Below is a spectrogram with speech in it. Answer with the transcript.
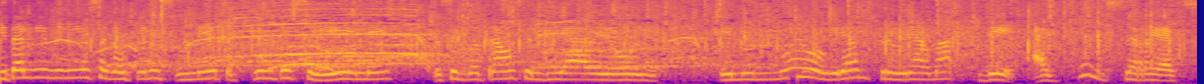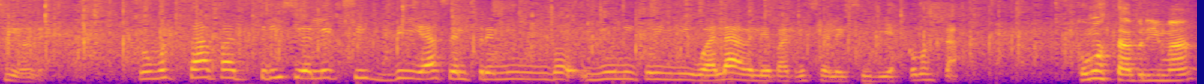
¿Qué tal? Bienvenidos a cauquenesnet.cl. Nos encontramos el día de hoy en un nuevo gran programa de Aquí se reacciona. ¿Cómo está Patricio Alexis Díaz, el tremendo y único e inigualable Patricio Alexis Díaz? ¿Cómo está? ¿Cómo está, prima?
